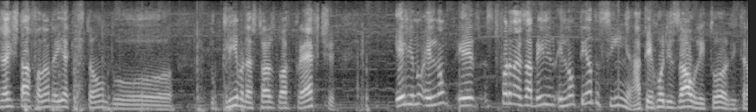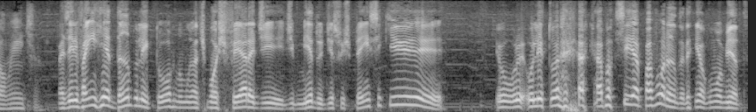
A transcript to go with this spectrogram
já estava falando aí a questão do, do clima das histórias do Lovecraft ele não, ele não ele, se for analisar bem, ele, ele, não tenta assim aterrorizar o leitor, literalmente. Mas ele vai enredando o leitor numa atmosfera de, de medo, de suspense que o, o leitor acaba se apavorando né, em algum momento.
